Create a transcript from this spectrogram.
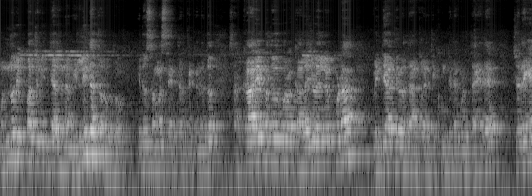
ಮುನ್ನೂರ ಇಪ್ಪತ್ತು ವಿದ್ಯಾರ್ಥಿ ನಾವು ಇಲ್ಲಿಂದ ತರೋದು ಇದು ಸಮಸ್ಯೆ ಆಗ್ತಿರ್ತಕ್ಕಂಥದ್ದು ಸರ್ಕಾರಿ ಪದವಿ ಪೂರ್ವ ಕಾಲೇಜುಗಳಲ್ಲೂ ಕೂಡ ವಿದ್ಯಾರ್ಥಿಗಳ ದಾಖಲಾತಿ ಕುಂಠಿತಗೊಳ್ತಾ ಇದೆ. ಜೊತೆಗೆ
